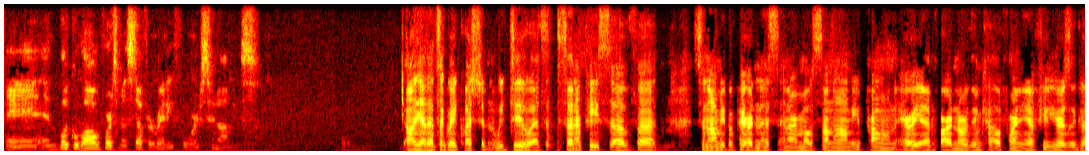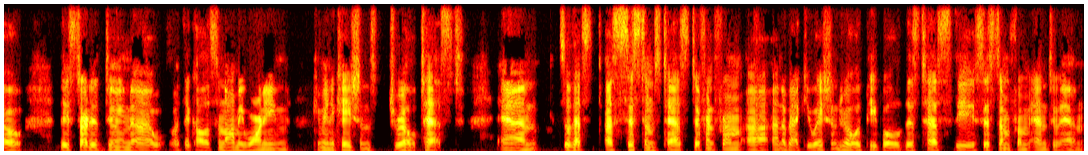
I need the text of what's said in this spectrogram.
and, and local law enforcement stuff are ready for tsunamis? Oh yeah, that's a great question. We do as the centerpiece of uh, tsunami preparedness in our most tsunami-prone area in far northern California. A few years ago, they started doing uh, what they call a tsunami warning communications drill test, and so that's a systems test, different from uh, an evacuation drill with people. This tests the system from end to end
